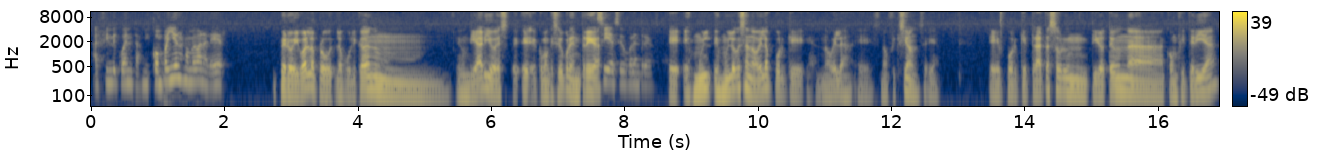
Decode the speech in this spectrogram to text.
al fin de cuentas, mis compañeros no me van a leer. Pero igual lo, lo publicado en un, en un diario es eh, eh, como que se dio por entregas. Sí, ha sido por entrega. Eh, es muy es muy loca esa novela porque novela es no ficción sería Eh, porque trata sobre un tiroteo en una confitería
